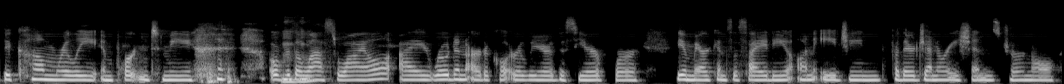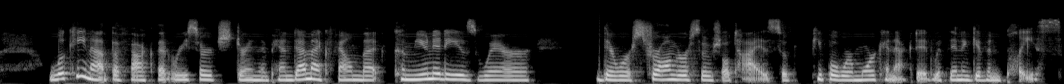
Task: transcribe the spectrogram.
become really important to me over mm-hmm. the last while. I wrote an article earlier this year for the American Society on Aging for their Generations journal, looking at the fact that research during the pandemic found that communities where there were stronger social ties, so people were more connected within a given place.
